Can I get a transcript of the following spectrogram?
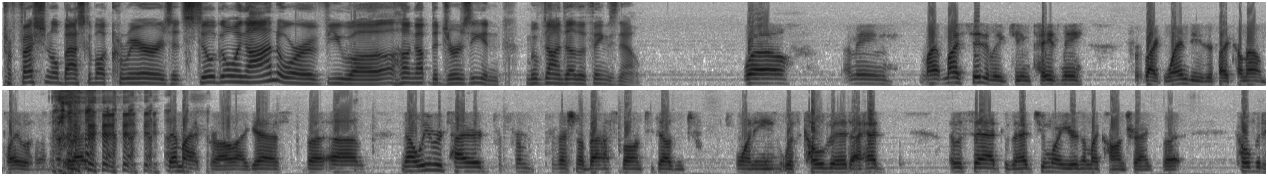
professional basketball career is it still going on, or have you uh, hung up the jersey and moved on to other things now? Well, I mean, my my city league team pays me for like Wendy's if I come out and play with them. So that's semi pro, I guess. But um, no, we retired from professional basketball in 2020 with COVID. I had it was sad because I had two more years on my contract, but COVID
